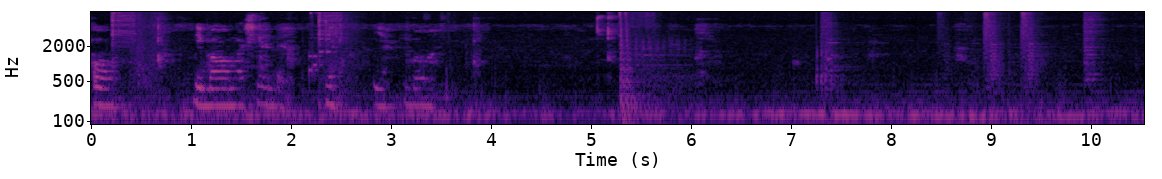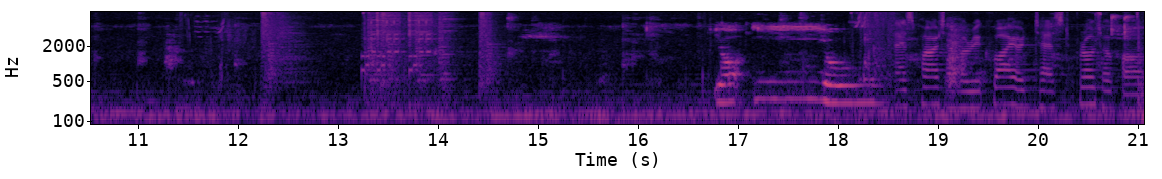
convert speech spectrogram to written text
哦。Di bawah masih ada. Ya, ya di bawah. Yo, yo. As part of a required test protocol,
